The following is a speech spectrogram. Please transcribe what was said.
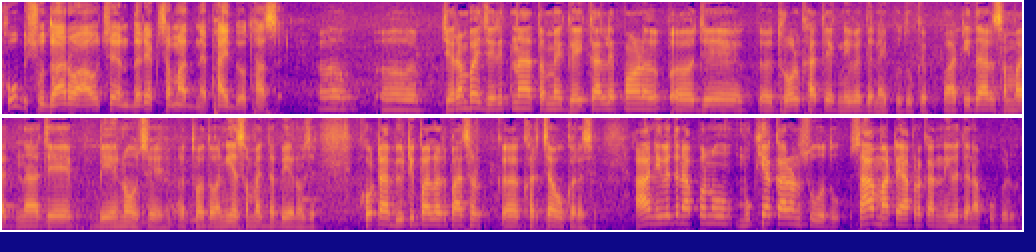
ખૂબ સુધારો આવશે અને દરેક સમાજને ફાયદો થશે. જયરામભાઈ, જે રીતના તમે ગઈકાલે પણ જે ધ્રોલ ખાતે એક નિવેદન આપ્યું હતું કે પાટીદાર સમાજના જે બહેનો છે અથવા તો અન્ય સમાજના બહેનો છે, ખોટા બ્યુટી પાર્લર પાછળ ખર્ચાઓ કરે છે. આ નિવેદન આપવાનું મુખ્ય કારણ શું હતું? શા માટે આ પ્રકારનું નિવેદન આપવું પડ્યું?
